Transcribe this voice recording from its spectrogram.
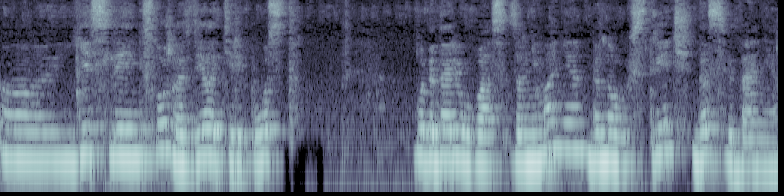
Э, если не сложно, сделайте репост. Благодарю вас за внимание. До новых встреч. До свидания.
